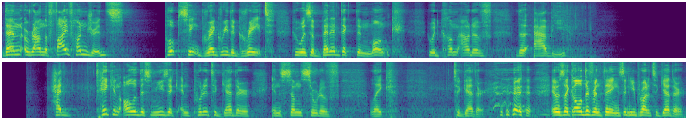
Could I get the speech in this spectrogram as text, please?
Then around the 500s, Pope St. Gregory the Great, who was a Benedictine monk who had come out of the abbey, had taken all of this music and put it together in some sort of like together. it was like all different things, and he brought it together.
